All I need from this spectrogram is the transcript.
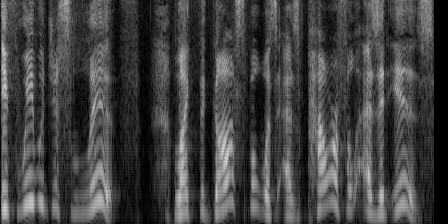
If we would just live like the gospel was as powerful as it is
